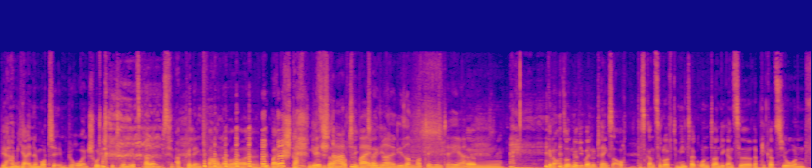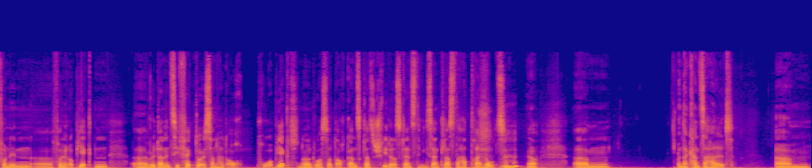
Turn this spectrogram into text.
Wir haben hier eine Motte im Büro, entschuldigt bitte, wenn wir jetzt gerade ein bisschen abgelenkt waren, aber äh, wir beide starten jetzt Wir dieser Motte starten beide hinterher. gerade dieser Motte hinterher. Ähm, genau, also ne, wie bei Nutanix auch, das Ganze läuft im Hintergrund dann, die ganze Replikation von den, äh, von den Objekten. Äh, Redundancy Factor ist dann halt auch pro Objekt. Ne? Du hast halt auch ganz klassisch wieder das kleinste Visan-Cluster hat drei Nodes. Mhm. Ja? Ähm, und dann kannst du halt ähm,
